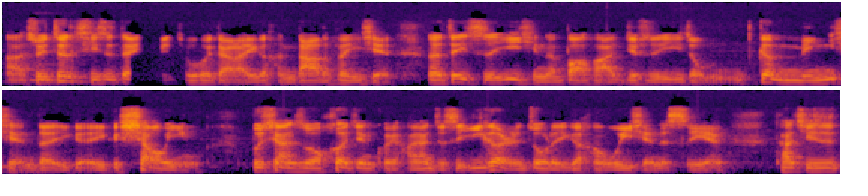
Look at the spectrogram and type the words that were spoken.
啊。所以这个其实对全球会带来一个很大的风险。那这次疫情的爆发就是一种更明显的一个一个效应。不像说贺建奎好像只是一个人做了一个很危险的实验，他其实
